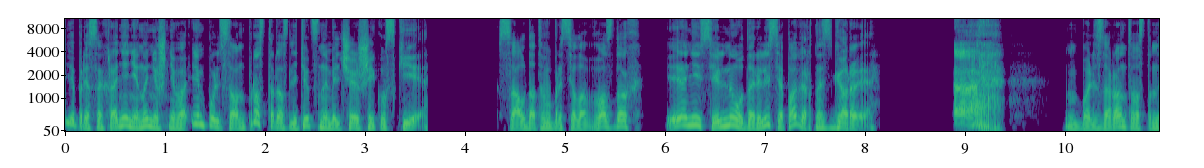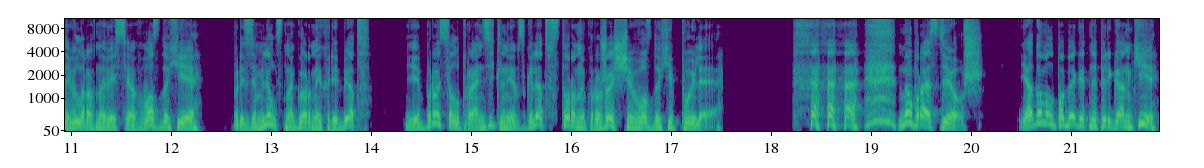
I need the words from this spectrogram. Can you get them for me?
и при сохранении нынешнего импульса он просто разлетится на мельчайшие куски. Солдат выбросило в воздух, и они сильно ударились о поверхность горы. Ах! Бальзаронт восстановил равновесие в воздухе, приземлился на горный хребет и бросил пронзительный взгляд в сторону кружащей в воздухе пыли. «Ха-ха-ха, ну прости уж. Я думал побегать на перегонки,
